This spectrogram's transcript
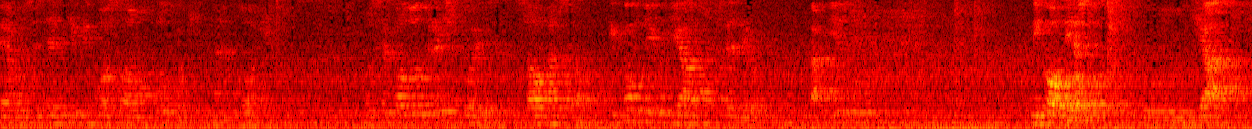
É, você teve que me coçar um pouco aqui, né? Lógico. Você falou três coisas: salvação qual livro de Atos? Capítulo. Em qual texto? De Atos.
